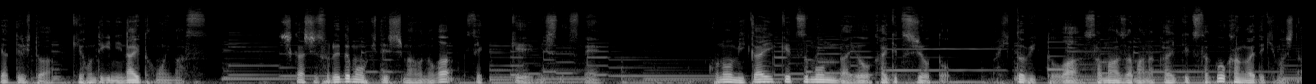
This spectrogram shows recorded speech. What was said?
やってる人は基本的にないと思います。しかしそれでも起きてしまうのが設計ミスですね。この未解決問題を解決しようと人々は様々な解決策を考えてきました。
